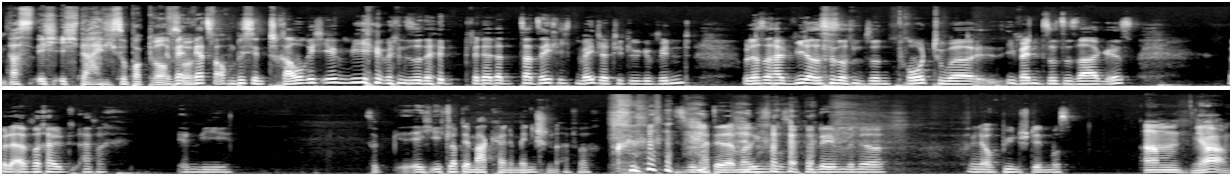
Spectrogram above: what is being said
Das, ich, ich, da hätte ich so Bock drauf. Wäre wär zwar auch ein bisschen traurig irgendwie, wenn, so der, wenn er dann tatsächlich einen Major-Titel gewinnt und das dann halt wieder so ein, so ein Pro-Tour-Event sozusagen ist. Weil er einfach halt einfach irgendwie. So, ich ich glaube, der mag keine Menschen einfach. Deswegen hat er da immer ein riesengroßes Problem, wenn er, wenn er auf Bühnen stehen muss. Ähm, ja,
